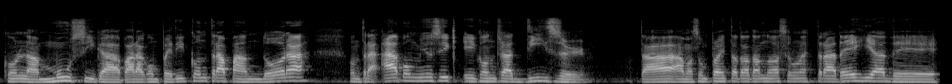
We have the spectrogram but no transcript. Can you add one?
con la música para competir contra Pandora, contra Apple Music y contra Deezer. Está, Amazon Prime está tratando de hacer una estrategia de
